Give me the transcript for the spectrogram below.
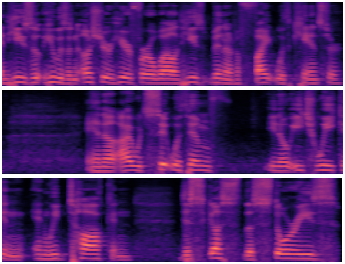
and he's, he was an usher here for a while, and he's been at a fight with cancer. And uh, I would sit with him, you know, each week, and, and we'd talk and discuss the stories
